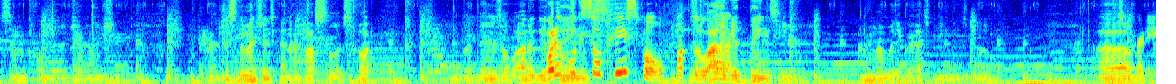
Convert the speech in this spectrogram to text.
something called the generation. Alright, this dimension's kind of hostile as fuck. But there's a lot of good things. But it looks so peaceful. What There's the a lot fuck? of good things here. I don't remember the grass being this blue. Uh, pretty.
